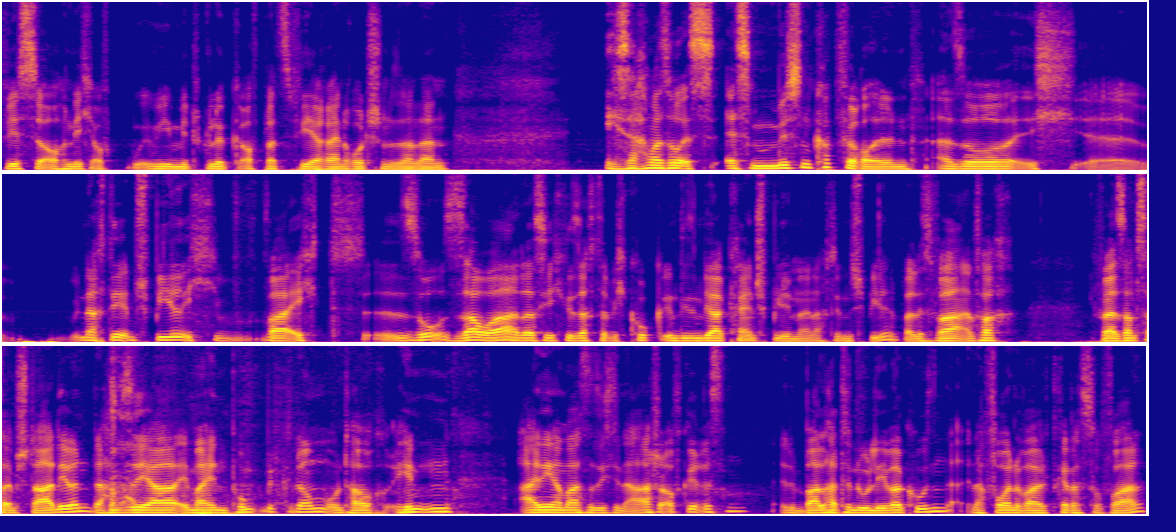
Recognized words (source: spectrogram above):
wirst du auch nicht auf, irgendwie mit Glück auf Platz 4 reinrutschen, sondern ich sag mal so, es, es müssen Köpfe rollen. Also ich, äh, nach dem Spiel, ich war echt äh, so sauer, dass ich gesagt habe, ich gucke in diesem Jahr kein Spiel mehr nach dem Spiel, weil es war einfach, ich war ja Samstag im Stadion, da haben sie ja immerhin einen Punkt mitgenommen und auch hinten einigermaßen sich den Arsch aufgerissen. Den Ball hatte nur Leverkusen, nach vorne war halt katastrophal.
